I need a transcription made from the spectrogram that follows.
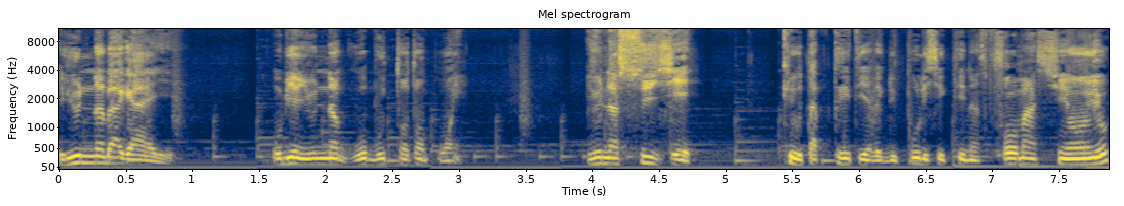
Une nan bagay ou bien une nan gros bout de tonton point. Une nan sujet que vous avez traité avec des policiers qui étaient dans formation yo.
